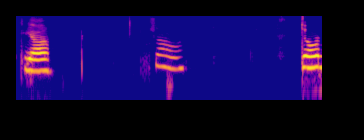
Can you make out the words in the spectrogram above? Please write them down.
Okay, Ja. ciao. Dann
